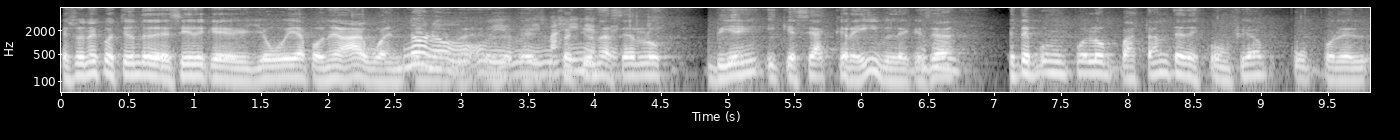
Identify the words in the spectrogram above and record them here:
eso no es cuestión de decir que yo voy a poner agua. En, No, en- no, en- obvio, es cuestión de hacerlo bien y que sea creíble, que sea Este es un pueblo bastante desconfiado por el,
